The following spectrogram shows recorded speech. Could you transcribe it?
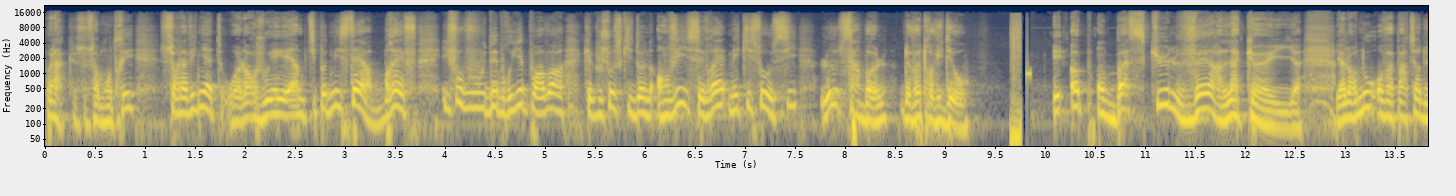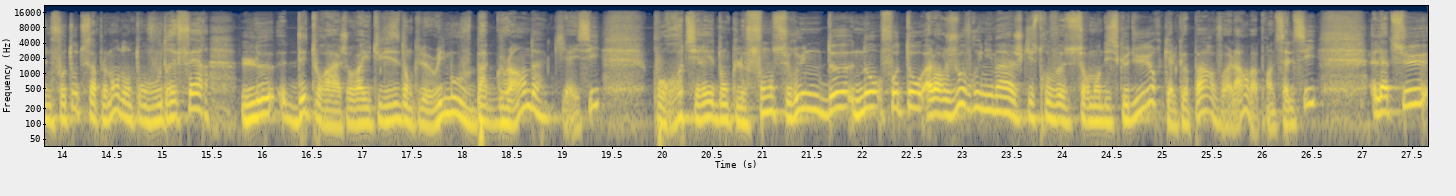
Voilà, que ce soit montré sur la vignette ou alors jouer un petit peu de mystère. Bref, il faut que vous vous débrouillez pour avoir quelque chose qui donne envie, c'est vrai, mais qui soit aussi le symbole de votre vidéo et hop, on bascule vers l'accueil. Et alors nous, on va partir d'une photo tout simplement dont on voudrait faire le détourage. On va utiliser donc le remove background qui a ici pour retirer donc le fond sur une de nos photos. Alors j'ouvre une image qui se trouve sur mon disque dur quelque part. Voilà, on va prendre celle-ci. Là-dessus,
